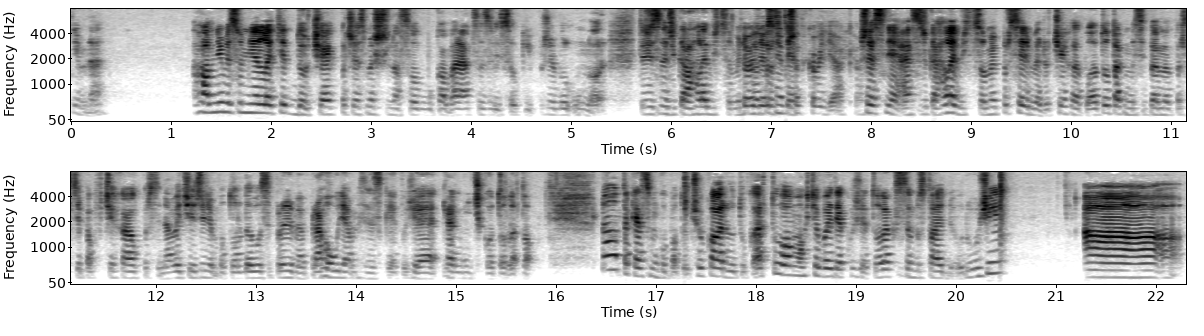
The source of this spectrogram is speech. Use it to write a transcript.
tím, ne? Hlavně my jsme měli letět do Čech, protože jsme šli na svatbu kamarádce z Vysoký, protože byl únor. Takže jsem říkala, hele, víš co, my jdeme prostě... před covidákem. Přesně, a já jsem říkala, hele, víš co, my prostě jdeme do Čech leto, tak my si budeme prostě pak v Čechách prostě na večeři nebo tohle, nebo si projdeme Prahou, uděláme si hezky jakože randíčko, tohleto. No, tak já jsem koupila tu čokoládu, tu kartu a mohl chtěl být jakože to, tak jsem dostala jednu růži a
